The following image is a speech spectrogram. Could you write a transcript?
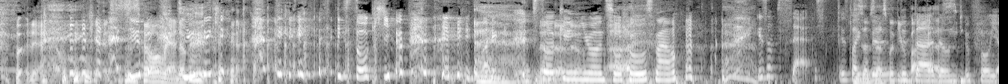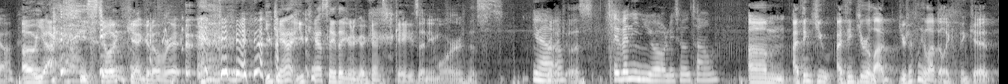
but it's so random you think he's so cute? He's like No, no, stalking no. you on socials uh, now. he's obsessed. It's like obsessed the, with your the dad on podcast. Euphoria. Oh yeah, he still can't get over it. You can't you can't say that you're against gays anymore. That's Yeah. ridiculous. Even in your little town. Um, I think you I think you're allowed you're definitely allowed to like think it,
